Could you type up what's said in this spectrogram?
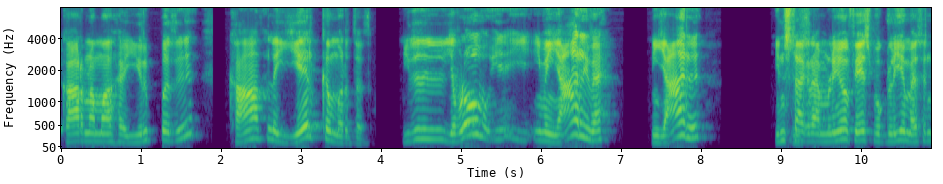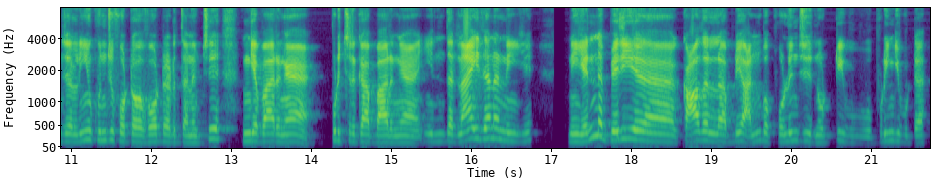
காரணமாக இருப்பது காதலை ஏற்க மறுத்தது. இது எவ்வளோ இவன் யார் இவன்? நீ யாரு? இன்ஸ்டாகிராம்லேயும் ஃபேஸ்புக்லேயும் மெசஞ்சர்லேயும் குஞ்சு ஃபோட்டோ ஃபோட்டோ எடுத்து அனுப்பிச்சு இங்கே பாருங்க பிடிச்சிருக்கா பாருங்க. இந்த நாய் தானே நீ நீ என்ன பெரிய காதல்ல அப்படியே அன்பை பொழிஞ்சு நொட்டி பு- புடுங்கி விட்ட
